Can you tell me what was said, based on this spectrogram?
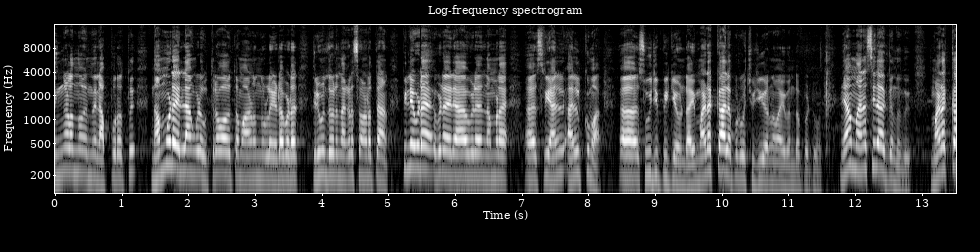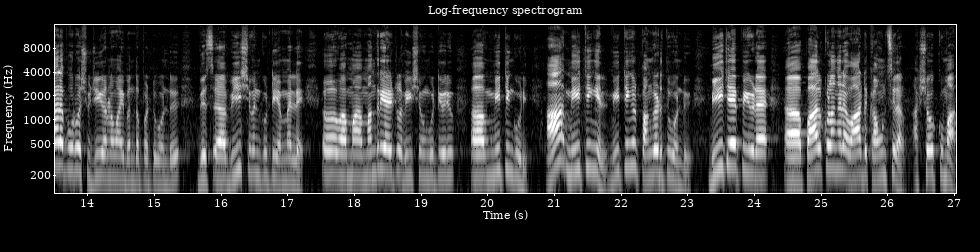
നിങ്ങളെന്നോ എന്നതിനപ്പുറത്ത് നമ്മുടെ എല്ലാം കൂടെ ഉത്തരവാദിത്വമാണെന്നുള്ള ഇടപെടൽ തിരുവനന്തപുരം നഗരസഭ നടത്താണ്. പിന്നെ ഇവിടെ ഇവിടെ ഇവിടെ നമ്മുടെ ആ, ശ്രീ അനിൽ അനിൽകുമാർ സൂചിപ്പിക്കുകയുണ്ടായി. മഴക്കാലപൂർവ ശുചീകരണവുമായി ബന്ധപ്പെട്ടുകൊണ്ട്. ഞാൻ മനസ്സിലാക്കുന്നത് മഴക്കാലപൂർവ ശുചീകരണവുമായി ബന്ധപ്പെട്ടുകൊണ്ട് V Sivankutty M L A മന്ത്രിയായിട്ടുള്ള വി ശിവൻകുട്ടി ഒരു മീറ്റിംഗ് കൂടി. ആ മീറ്റിങ്ങിൽ മീറ്റിങ്ങിൽ പങ്കെടുത്തുകൊണ്ട് ബി ജെ പിയുടെ പാൽക്കുളങ്ങര വാർഡ് കൗൺസിലർ അശോക് കുമാർ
